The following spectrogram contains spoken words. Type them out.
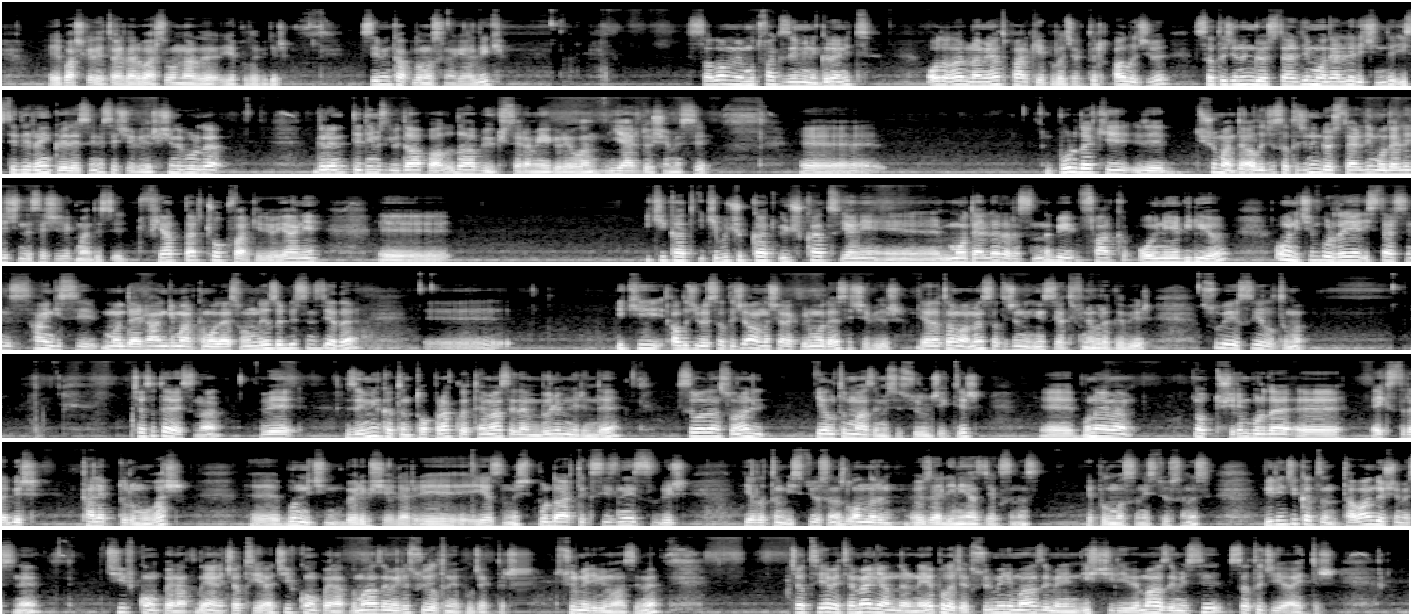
e, başka detaylar varsa onlar da yapılabilir. Zemin kaplamasına geldik. Salon ve mutfak zemini granit, odalar laminat park yapılacaktır. Alıcı, satıcının gösterdiği modeller içinde istediği renk ve deseni seçebilir. Şimdi burada granit dediğimiz gibi daha pahalı, daha büyük seramiğe göre olan yer döşemesi. Ee, buradaki e, şu madde alıcı satıcının gösterdiği modeller içinde seçecek maddesi. Fiyatlar çok fark ediyor. Yani e, 2 kat, 2,5 kat, 3 kat yani e, modeller arasında bir fark oynayabiliyor. Onun için burada ya isterseniz hangisi model, hangi marka model sonunda yazabilirsiniz ya da e, iki alıcı ve satıcı anlaşarak bir model seçebilir. Ya da tamamen satıcının inisiyatifine bırakabilir. Su ve ısı yalıtımı çatı terasına ve zemin katın toprakla temas eden bölümlerinde sıvadan sonra yalıtım malzemesi sürülecektir. Ee, Buna hemen not düşelim. Burada e, ekstra bir talep durumu var. Ee, Bunun için böyle bir şeyler e, yazılmış. Burada artık siz nasıl bir yalıtım istiyorsanız onların özelliğini yazacaksınız. Yapılmasını istiyorsanız. Birinci katın tavan döşemesine çift komponentli yani çatıya çift komponentli malzemeyle su yalıtımı yapılacaktır. Sürmeli bir malzeme. Çatıya ve temel yanlarına yapılacak sürmeli malzemenin işçiliği ve malzemesi satıcıya aittir.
